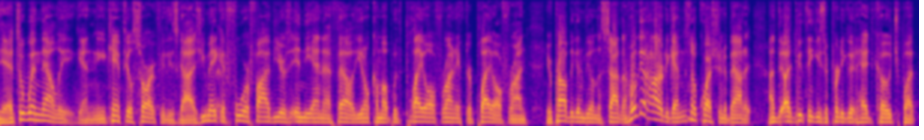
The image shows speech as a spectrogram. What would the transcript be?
Yeah, it's a win now league, and you can't feel sorry for these guys. You make it four or five years in the NFL, you don't come up with playoff run after playoff run. You're probably going to be on the sideline. He'll get hired again. There's no question about it. I, do- I do think he's a pretty good head coach, but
